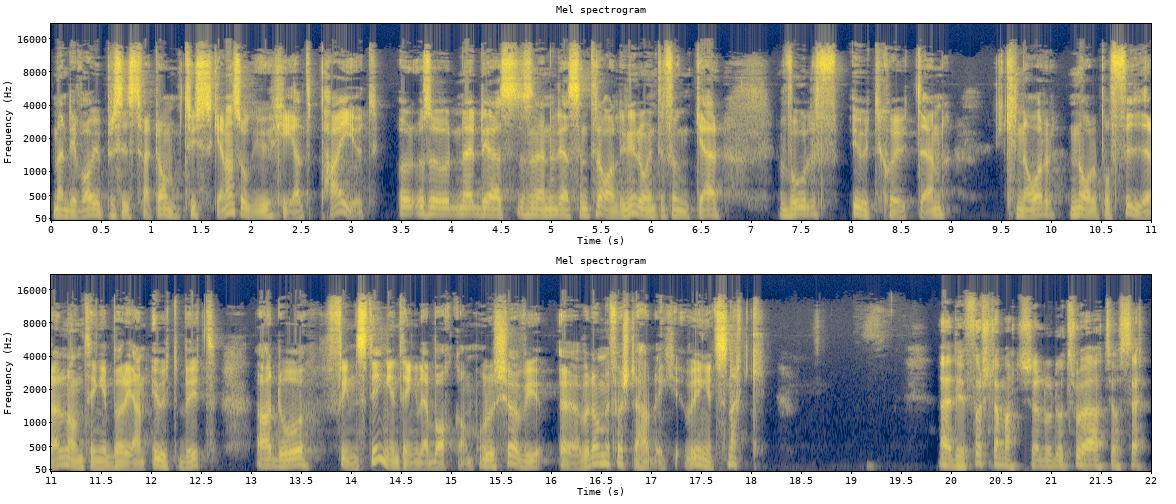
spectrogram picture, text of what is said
Men det var ju precis tvärtom. Tyskarna såg ju helt paj ut. Och, och så när deras, när deras centrallinje då inte funkar. Wolf utskjuten. Knorr 0 på 4 eller någonting i början, utbytt. Ja, då finns det ingenting där bakom. Och då kör vi ju över dem i första halvlek. Det var inget snack. Nej, det är första matchen och då tror jag att jag har sett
